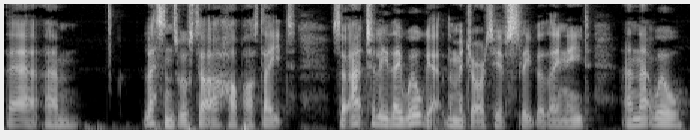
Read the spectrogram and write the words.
their um, lessons will start at half past 8. So actually, they will get the majority of sleep that they need, and that will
